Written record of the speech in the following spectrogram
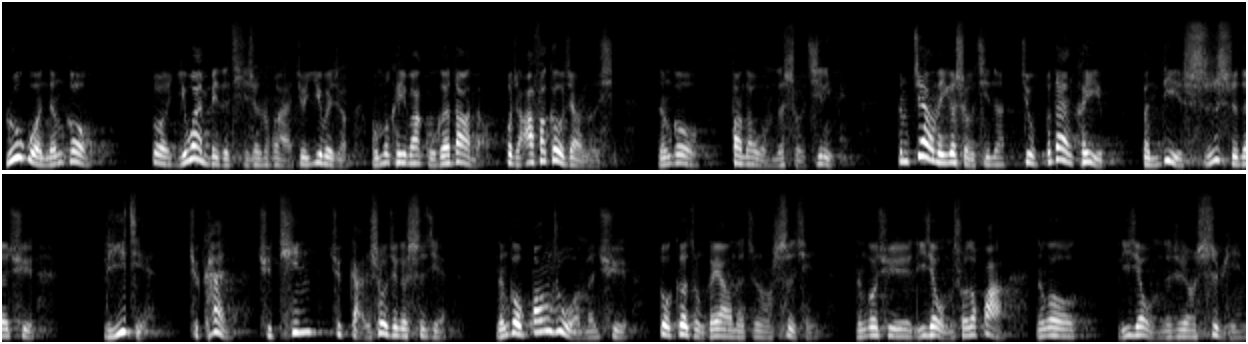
如果能够做一万倍的提升的话，就意味着我们可以把谷歌大脑或者 AlphaGo 这样的东西能够放到我们的手机里面。那么这样的一个手机呢，就不但可以本地实时的去理解、去看、去听、去感受这个世界。能够帮助我们去做各种各样的这种事情，能够去理解我们说的话，能够理解我们的这种视频。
